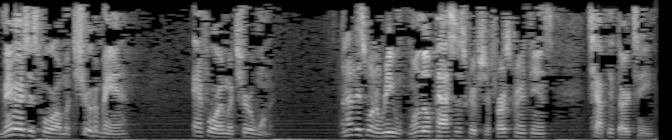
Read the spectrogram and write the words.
marriage is for a mature man and for a mature woman. And I just want to read one little passage of scripture, 1 Corinthians chapter 13,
